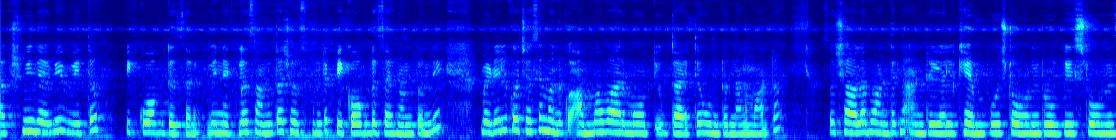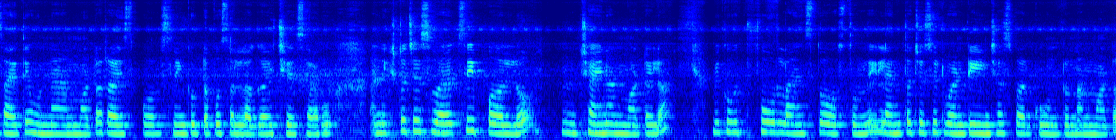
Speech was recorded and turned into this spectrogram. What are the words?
Lakshmi Devi with peacock design. మీ నెక్లెస్ అంతా చూసుకుంటే పికాక్ డిజైన్ ఉంటుంది. మిడిల్కి వచ్చేసి మనకు అమ్మవారి మోటివ్తో అయితే ఉంటుందన్నమాట. సో చాలా బాగుంటుంది. అండ్ రియల్ కెంపు స్టోన్ రూబీ స్టోన్స్ అయితే ఉన్నాయన్నమాట. రైస్ పర్ల్స్ని గుట్ట పూసల్లాగా ఇచ్చేసారు అండ్ నెక్స్ట్ వచ్చేసి వర్క్సీ పర్ల్లో చైన్ అనమాట ఇలా. మీకు విత్ ఫోర్ లైన్స్తో వస్తుంది. లెంత్ వచ్చేసి ట్వంటీ ఇంచెస్ వరకు ఉంటుందన్నమాట.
